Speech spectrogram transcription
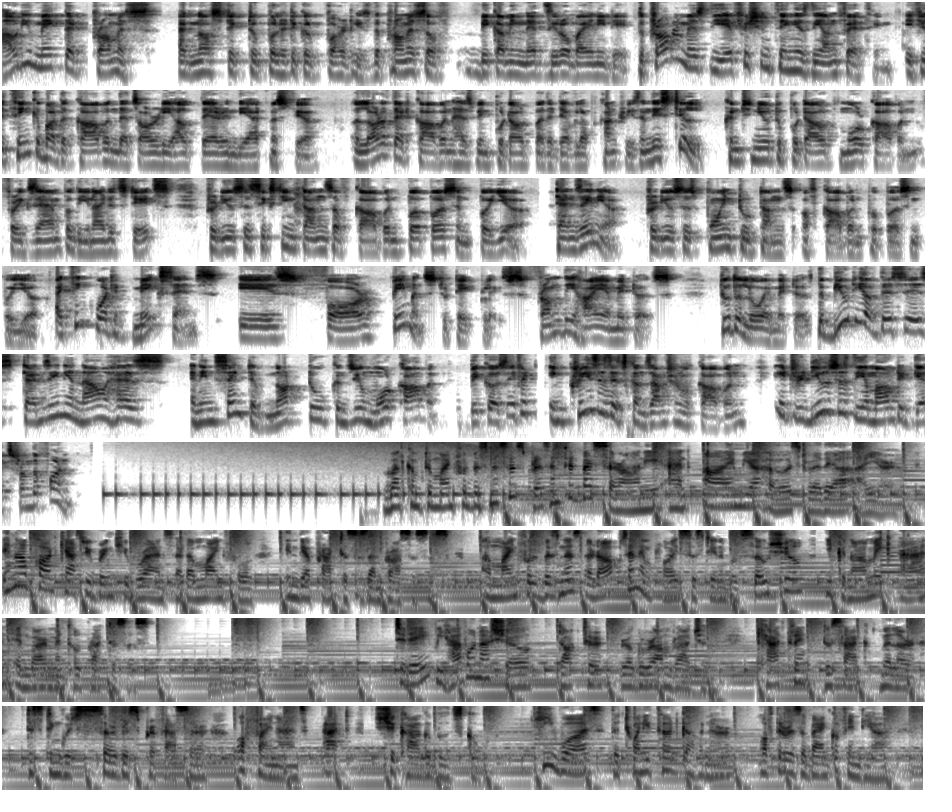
how do you make that promise agnostic to political parties, the promise of becoming net zero by any date. The problem is the efficient thing is the unfair thing. If you think about the carbon that's already out there in the atmosphere, a lot of that carbon has been put out by the developed countries, and they still continue to put out more carbon. For example, the United States produces 16 tons of carbon per person per year. Tanzania produces 0.2 tons of carbon per person per year. I think what it makes sense is for payments to take place from the high emitters to the low emitters. The beauty of this is Tanzania now has an incentive not to consume more carbon because if it increases its consumption of carbon, it reduces the amount it gets from the fund. Welcome to Mindful Businesses presented by Sarani, and I'm your host, Vidya Iyer. In our podcast, we bring to you brands that are mindful in their practices and processes. A mindful business adopts and employs sustainable social, economic, and environmental practices. Today, we have on our show Dr. Raghuram Rajan, Katherine Dusak Miller, Distinguished Service Professor of Finance at Chicago Booth School. He was the 23rd governor of the Reserve Bank of India,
